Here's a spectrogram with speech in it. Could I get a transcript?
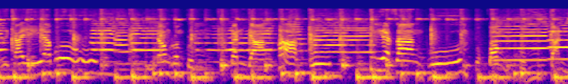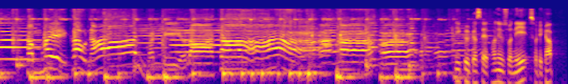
คือชัยภูมิพี่น้องรวมกลุ่มกันอย่างภาคภูมิเพื่อสร้างภูมิปกป้องคุ้มกันทำให้ข้าวนั้นมันมีราคา นี่คือเกษตรทอนิวส์วันนี้ สวัสดีครับ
